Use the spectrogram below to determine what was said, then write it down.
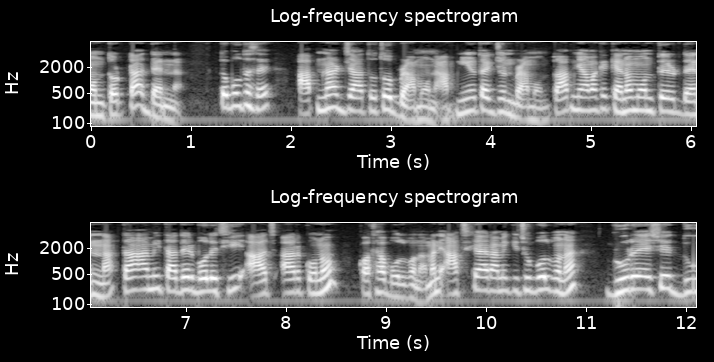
মন্তরটা দেন না? তো বলতেছে, আপনার জাত তো ব্রাহ্মণ, আপনিও তো একজন ব্রাহ্মণ, তো আপনি আমাকে কেন মন্ত্র দেন না? তা আমি তাদের বলেছি, আজ আর কোনো কথা বলব না। মানে আজকে আর আমি কিছু বলব না। ঘুরে এসে দু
